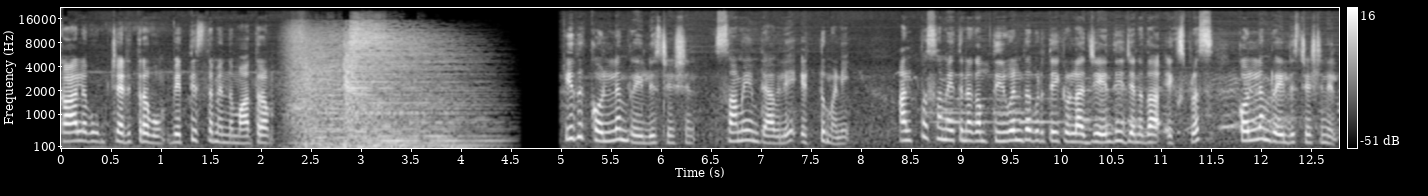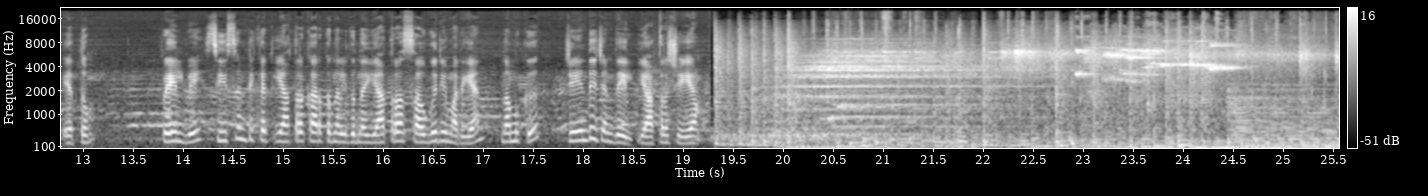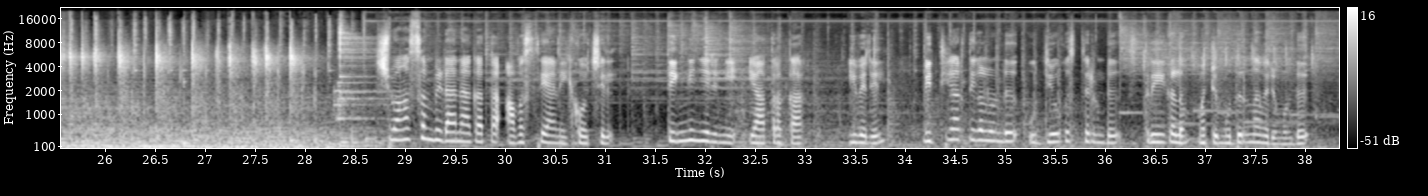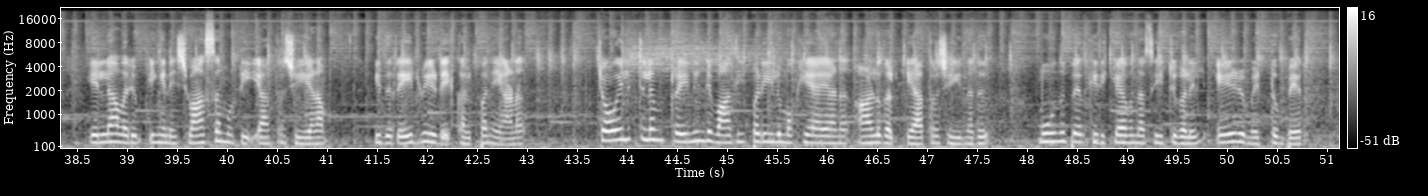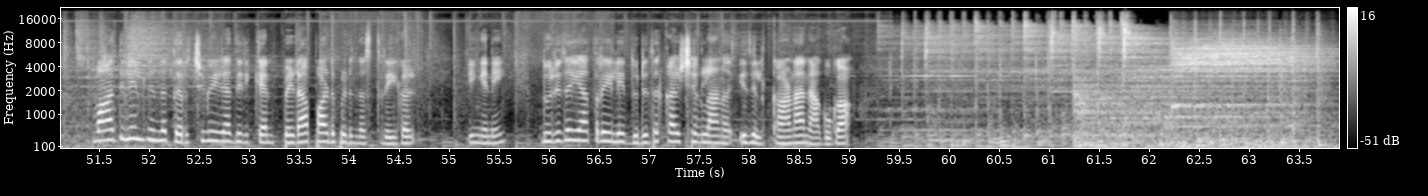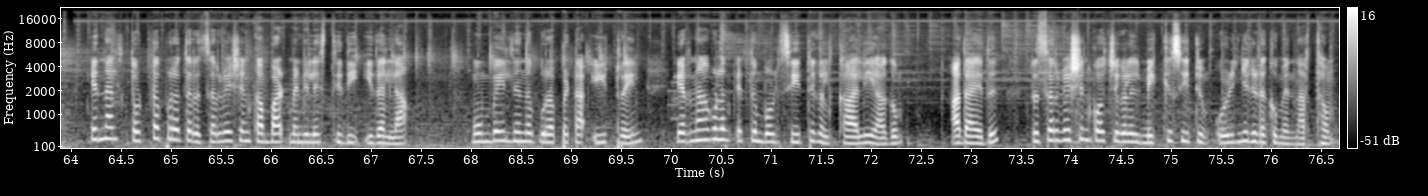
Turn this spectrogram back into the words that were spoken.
കാലവും ചരിത്രവും വ്യത്യസ്തമെന്ന് മാത്രം. ഇത് കൊല്ലം റെയിൽവേ സ്റ്റേഷൻ. സമയം രാവിലെ എട്ട് മണി. അല്പസമയത്തിനകം തിരുവനന്തപുരത്തേക്കുള്ള ജയന്തി ജനത എക്സ്പ്രസ് കൊല്ലം റെയിൽവേ സ്റ്റേഷനിൽ എത്തും. റെയിൽവേ സീസൺ ടിക്കറ്റ് യാത്രക്കാർക്ക് നൽകുന്ന യാത്രാ സൗകര്യം അറിയാൻ നമുക്ക് ജയന്തി ജനതയിൽ യാത്ര ചെയ്യാം. ശ്വാസം വിടാനാകാത്ത അവസ്ഥയാണ് ഈ കോച്ചിൽ. തിങ്ങിഞ്ഞിരുങ്ങി യാത്രക്കാർ. ഇവരിൽ വിദ്യാർത്ഥികളുണ്ട് ഉദ്യോഗസ്ഥരുണ്ട് സ്ത്രീകളും മറ്റു മുതിർന്നവരുമുണ്ട്. എല്ലാവരും ഇങ്ങനെ ശ്വാസം മുട്ടി യാത്ര ചെയ്യണം. ഇത് റെയിൽവേയുടെ കൽപ്പനയാണ്. ടോയ്ലറ്റിലും ട്രെയിനിന്റെ വാതിൽപ്പടിയിലുമൊക്കെയായാണ് ആളുകൾ യാത്ര ചെയ്യുന്നത്. മൂന്ന് പേർക്കിരിക്കാവുന്ന സീറ്റുകളിൽ ഏഴും എട്ടും പേർ. വാതിലിൽ നിന്ന് തെറിച്ചു വീഴാതിരിക്കാൻ പെടാപ്പാടുപെടുന്ന സ്ത്രീകൾ. ഇങ്ങനെ ദുരിതയാത്രയിലെ ദുരിതക്കാഴ്ചകളാണ് ഇതിൽ കാണാനാകുക. എന്നാൽ തൊട്ടപ്പുറത്തെ റിസർവേഷൻ കമ്പാർട്ട്മെന്റിലെ സ്ഥിതി ഇതല്ല. മുംബൈയിൽ നിന്ന് പുറപ്പെട്ട ഈ ട്രെയിൻ എറണാകുളം എത്തുമ്പോൾ സീറ്റുകൾ കാലിയാകും. അതായത് റിസർവേഷൻ കോച്ചുകളിൽ മിക്ക സീറ്റും ഒഴിഞ്ഞുകിടക്കുമെന്നർത്ഥം.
